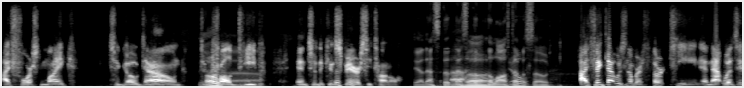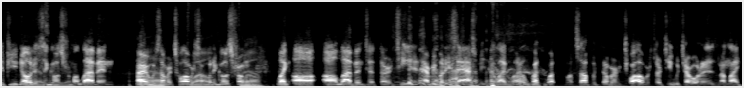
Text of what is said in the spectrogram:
i forced mike to go down to Oh. crawl Uh, deep into the conspiracy tunnel Yeah, that's the that's Uh. the, the lost Yo. episode. I think that was number 13, and that was, if you notice, Yeah, it goes from like 11, or it was number 12 or 12. something, but it goes from Yeah. like uh, 11 to 13, and everybody's asked me, they're like, what, what, what, what's up with number 12 or 13, whichever one it is, and I'm like,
